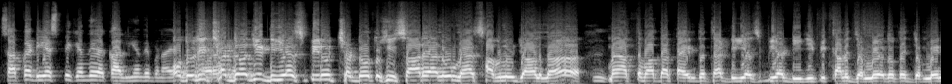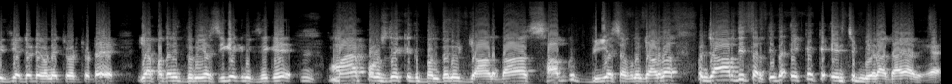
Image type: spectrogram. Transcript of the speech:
ਸਾਬਕਾ ਡੀਐਸਪੀ ਕਹਿੰਦੇ ਅਕਾਲੀਆਂ ਦੇ ਬਣਾਏ ਉਹ ਤੁਸੀਂ ਛੱਡੋ ਜੀ ਡੀਐਸਪੀ ਨੂੰ ਛੱਡੋ ਤੁਸੀਂ ਸਾਰਿਆਂ ਨੂੰ ਮੈਂ ਸਭ ਨੂੰ ਜਾਣਦਾ। ਮੈਂ ਅੱਤਵਾਦ ਦਾ ਟਾਈਮ ਦਿੱਤਾ ਡੀਐਸਪੀ ਆ ਡੀਜੀਪੀ ਕੱਲ ਜੰਮੇ ਉਦੋਂ ਤੇ ਜੰਮੇ ਨਹੀਂ ਸੀ ਜਿਹੜੇ ਉਹਨੇ ਛੋਟੇ ਛੋਟੇ ਜਾਂ ਪਤਾ ਨਹੀਂ ਦੁਨੀਆ ਸੀਗੇ ਕਿ ਨਹੀਂ ਸੀਗੇ। ਮੈਂ ਪੁਲਿਸ ਦੇ ਇੱਕ ਇੱਕ ਬੰਦੇ ਨੂੰ ਜਾਣਦਾ ਸਭ ਕੁਝ ਬੀਐਸਐਫ ਨੂੰ ਜਾਣਦਾ। ਪੰਜਾਬ ਦੀ ਧਰਤੀ ਦਾ ਇੱਕ ਇੱਕ ਇੰਚ ਮੇਰਾ ਗਾਇਆ ਹੋਇਆ।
